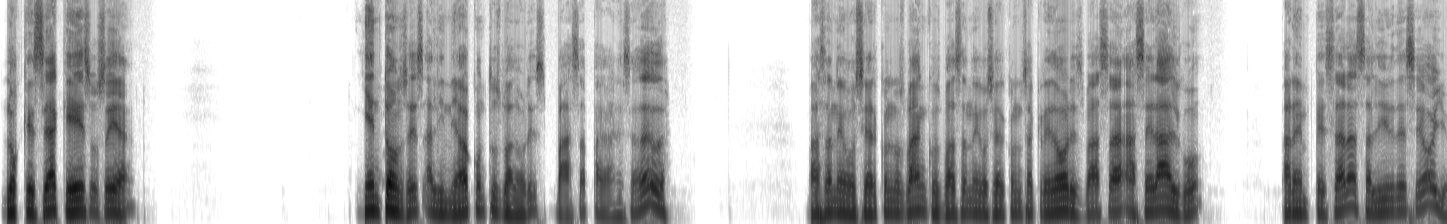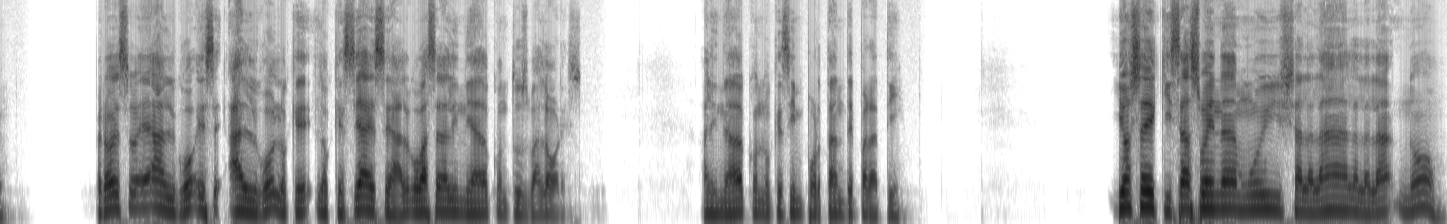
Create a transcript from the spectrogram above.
lo que sea que eso sea. Y entonces, alineado con tus valores, vas a pagar esa deuda. Vas a negociar con los bancos, vas a negociar con los acreedores, vas a hacer algo para empezar a salir de ese hoyo. Pero eso es algo, ese algo, lo que, lo que sea ese algo, va a ser alineado con tus valores, alineado con lo que es importante para ti. Yo sé, quizás suena muy shalala, la, la, la. No,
